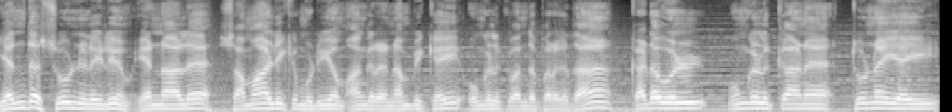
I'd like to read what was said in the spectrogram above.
எந்த சூழ்நிலையிலும் என்னால சமாளிக்க முடியும்ங்கிற நம்பிக்கை உங்களுக்கு வந்த பிறகுதான் கடவுள் உங்களுக்கான துணையை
